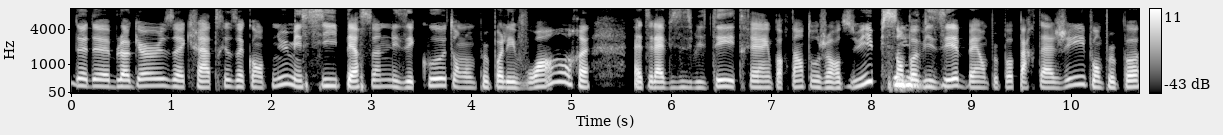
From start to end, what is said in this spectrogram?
de, de blogueuses, euh, créatrices de contenu, mais si personne les écoute, on ne peut pas les voir. Euh, la visibilité est très importante aujourd'hui. Puis s'ils sont pas visibles, ben, on peut pas partager, puis on peut pas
